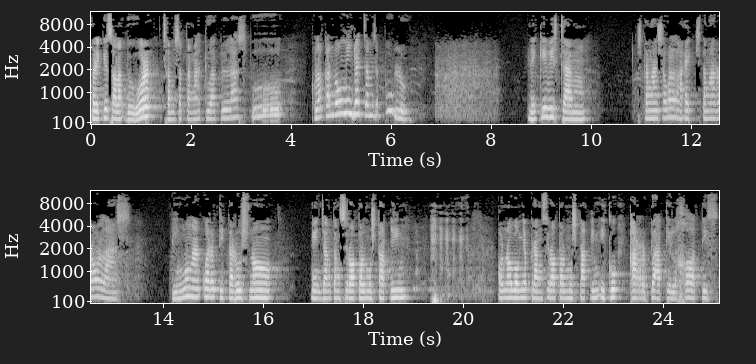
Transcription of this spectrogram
mriki salat duhur jam setengah 12, Bu. Kula kan wong minggat jam 10. Niki wis jam setengah sebelah, eh setengah rolas. Bingung aku arep diterusno ngenjang teng sirotol mustaqim. Ana wong nyebrang sirotol mustaqim iku karbatil khotif,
